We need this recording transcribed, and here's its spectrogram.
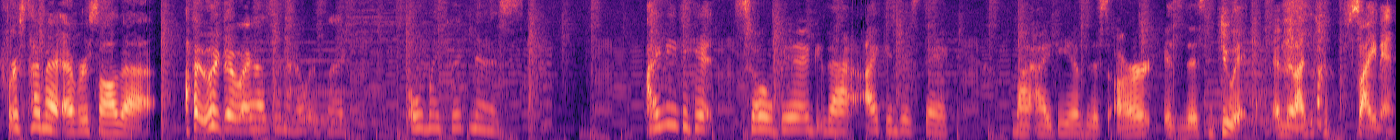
first time I ever saw that I looked at my husband and I was like oh my goodness, I need to get so big that I can just say, my idea of this art is this, do it. And then I can sign it.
